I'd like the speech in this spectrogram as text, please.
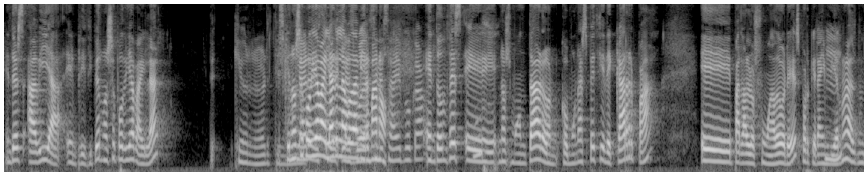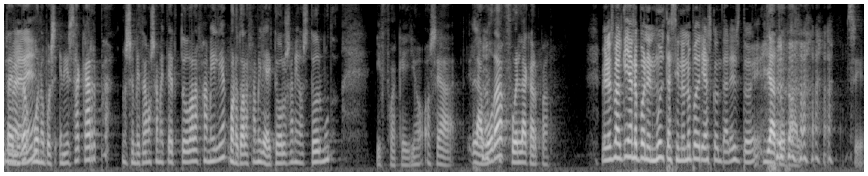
Entonces había, en principio no se podía bailar. Qué horror, tío. Es que no se podía bailar en la boda de mi en hermano. esa época- Entonces eh, nos montaron como una especie de carpa eh, para los fumadores, porque era invierno, era el 30 de enero. vale. Bueno, pues en esa carpa nos empezamos a meter toda la familia, bueno, toda la familia y todos los amigos, todo el mundo, y fue aquello. O sea, la boda fue en la carpa. Menos mal que ya no ponen multas, si no, no podrías contar esto, ¿eh? Ya total. Sí.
